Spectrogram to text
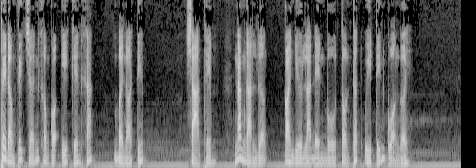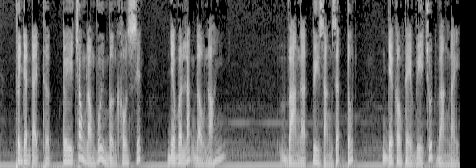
Thấy đồng thích trấn không có ý kiến khác Mới nói tiếp. Trả thêm 5.000 lượng Coi như là đền bù tổn thất uy tín của người Thương nhân đại thực Tuy trong lòng vui mừng khôn xiết Nhưng vẫn lắc đầu nói. Vàng à, tuy rằng rất tốt Nhưng không thể vì chút vàng này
